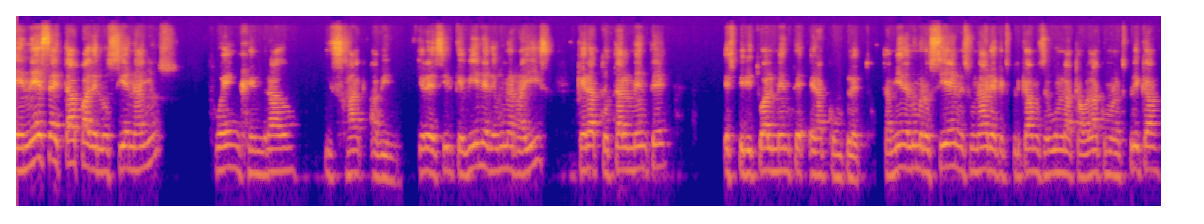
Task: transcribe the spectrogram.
En esa etapa de los 100 años fue engendrado Isaac Abin. Quiere decir que viene de una raíz que era totalmente espiritualmente era completo. También el número 100 es un área que explicamos según la Kabbalah, como lo explica.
